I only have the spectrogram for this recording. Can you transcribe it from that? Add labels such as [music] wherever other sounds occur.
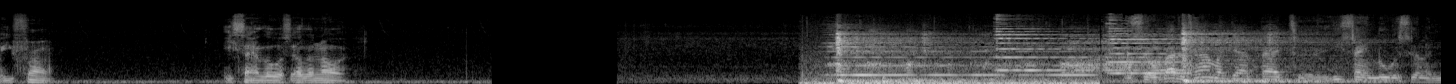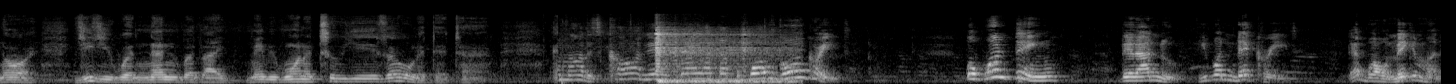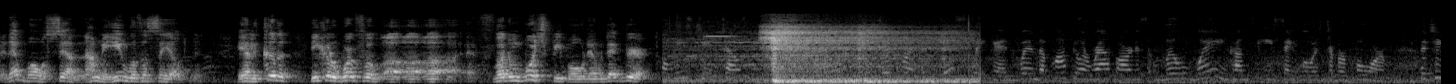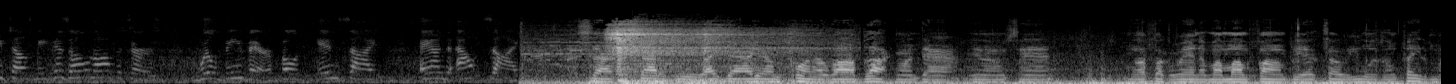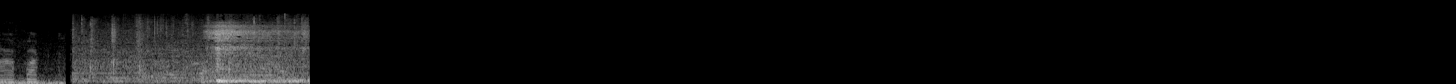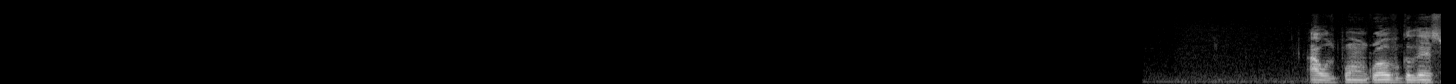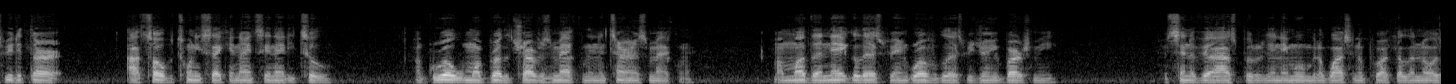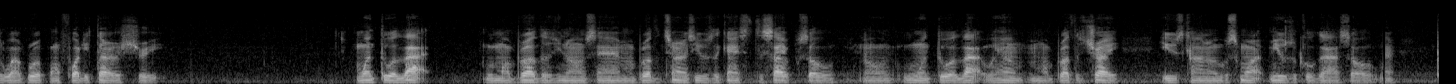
Where you from? East St. Louis, Illinois. So by the time I got back to East St. Louis, Illinois, Gigi wasn't nothing but like maybe one or two years old at that time. Come out his car and everything. I thought the boy was going crazy. But one thing that I knew, he wasn't that crazy. That boy was making money. That boy was selling. I mean, he was a salesman. Hell, he could have he could have worked for uh, uh, uh, uh, for them Busch people over there with that beer. shot, shot a dude right down here on the corner of our block one down. You know what I'm saying? Motherfucker ran up my mom's phone bill, told me he wasn't gonna pay the motherfucker. I was born Grover Gillespie III, October 22nd, 1982. I grew up with my brother Travis Macklin and Terrence Macklin. My mother Annette Gillespie and Grover Gillespie Jr. birthed me in Centerville Hospital. Then they moved me to Washington Park, Illinois, where I grew up on 43rd Street. I went through a lot with my brothers, you know what I'm saying? My brother Terrence, he was a gangster disciple, so, you know, we went through a lot with him. And my brother Trey, he was kind of a smart musical guy, so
